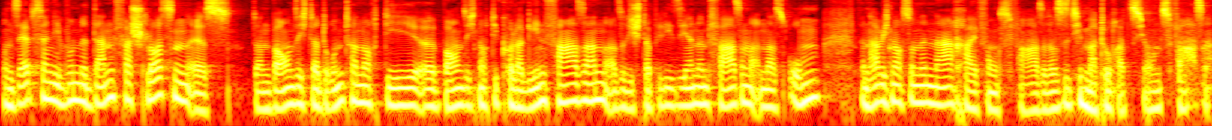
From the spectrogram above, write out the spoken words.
Und selbst wenn die Wunde dann verschlossen ist, dann bauen sich darunter noch die, äh, bauen sich noch die Kollagenfasern, also die stabilisierenden Fasern anders um. Dann habe ich noch so eine Nachreifungsphase, das ist die Maturationsphase.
